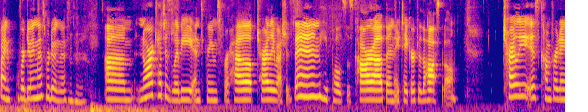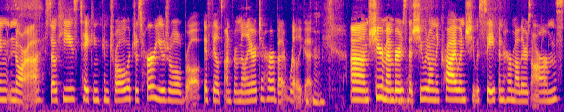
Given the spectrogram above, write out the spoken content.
fine. We're doing this. We're doing this. Mm-hmm. Um, Nora catches Libby and screams for help. Charlie rushes in. He pulls his car up and they take her to the hospital. Charlie is comforting Nora, so he's taking control, which is her usual role. It feels unfamiliar to her, but really good. Um, she remembers that she would only cry when she was safe in her mother's arms,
